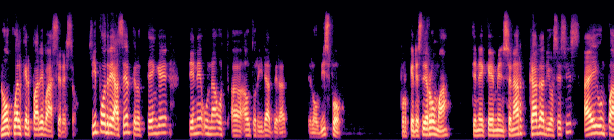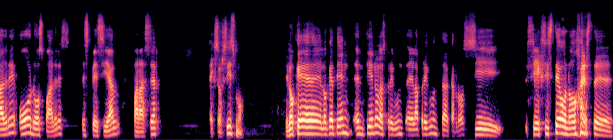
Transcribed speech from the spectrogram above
No cualquier padre va a hacer eso. Sí podría hacer, pero tenga, tiene una autoridad, ¿verdad? El obispo. Porque desde Roma tiene que mencionar cada diócesis hay un padre o dos padres especial para hacer exorcismo. Lo que, lo que entiendo las preguntas, la pregunta, Carlos, si, si existe o no este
